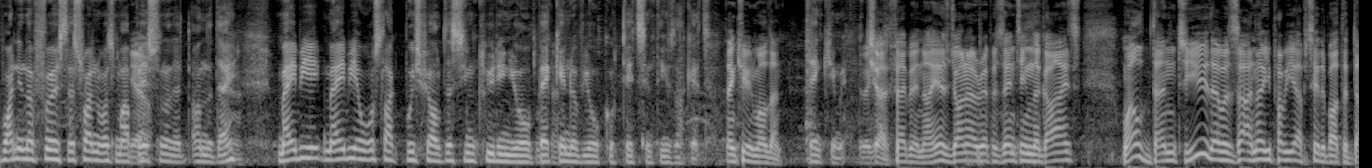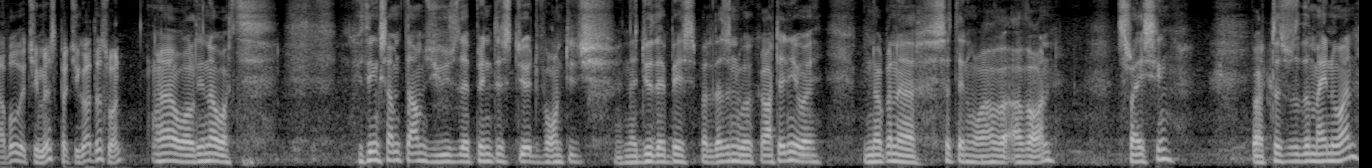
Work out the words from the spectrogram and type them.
one in the first, this one was my yeah. best on the, on the day. Yeah. Maybe maybe a horse like Bushveld, just including your back okay. end of your quartets and things like that. Thank you and well done. Thank you, man. There we go. Fabian. Now, here's Jono representing the guys. Well done to you. There was, I know you're probably upset about the double that you missed, but you got this one. Uh, well, you know what? You think sometimes you use the apprentice to advantage and they do their best, but it doesn't work out anyway. We're not going to sit and have on. It's racing. But this was the main one,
